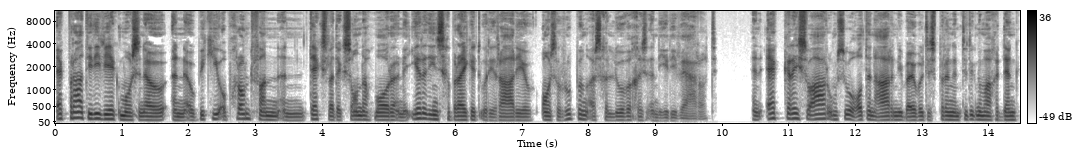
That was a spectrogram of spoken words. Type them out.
Ek praat hierdie week mos nou in 'n ou bietjie op grond van 'n teks wat ek Sondagmôre in 'n erediens gebruik het oor die radio, ons roeping as gelowiges in hierdie wêreld. En ek kry swaar om so hot en haar in die Bybel te spring en toe ek nou maar gedink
